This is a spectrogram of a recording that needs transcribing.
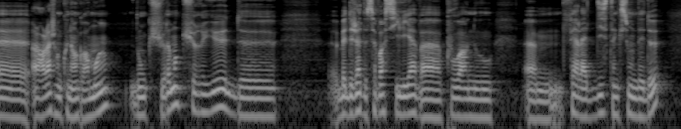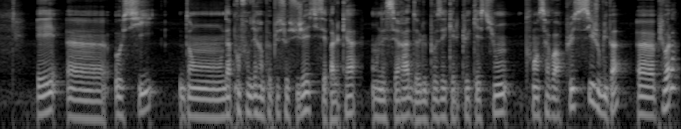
euh, alors là, j'en connais encore moins. Donc je suis vraiment curieux de euh, bah, déjà de savoir si l'IA va pouvoir nous euh, faire la distinction des deux et aussi d'approfondir un peu plus le sujet. Si c'est pas le cas, on essaiera de lui poser quelques questions pour en savoir plus si j'oublie pas. puis voilà,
